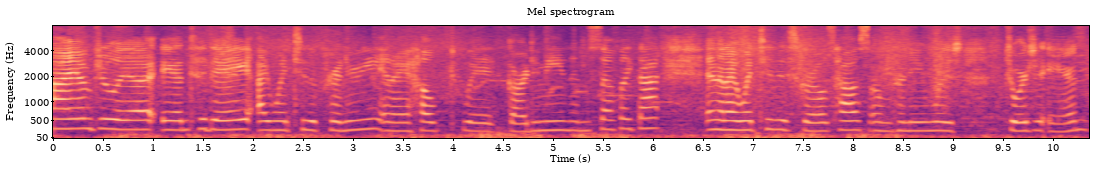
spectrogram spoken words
Hi, I'm Julia, and today I went to the printery and I helped with gardening and stuff like that. And then I went to this girl's house. Um, her name was Georgia Ann,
